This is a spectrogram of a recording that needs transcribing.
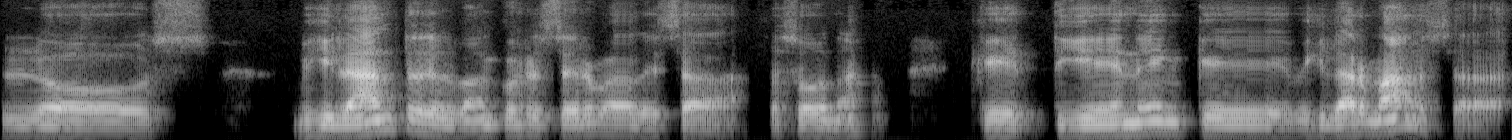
los vigilantes del Banco de Reserva de esa, zona que tienen que vigilar más a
